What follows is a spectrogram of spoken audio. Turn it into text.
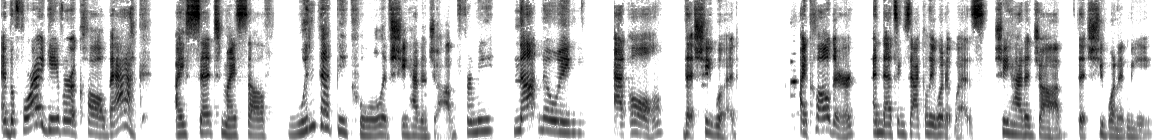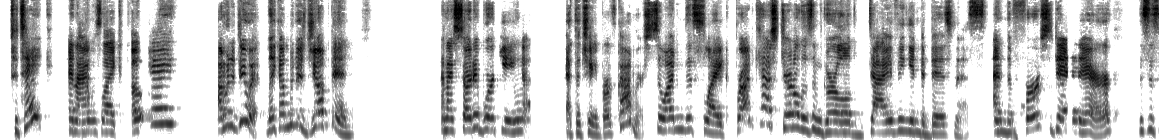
And before I gave her a call back, I said to myself, wouldn't that be cool if she had a job for me? Not knowing at all that she would. I called her and that's exactly what it was. She had a job that she wanted me to take. And I was like, okay, I'm going to do it. Like I'm going to jump in. And I started working at the Chamber of Commerce. So I'm this like broadcast journalism girl diving into business. And the first day there, This is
